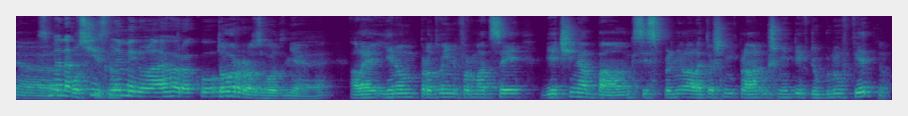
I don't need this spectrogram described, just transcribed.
Eh, jsme na čísly minulého roku. To rozhodně, ale jenom pro tvou informaci, většina bank si splnila letošní plán už někdy v dubnu, v květnu.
